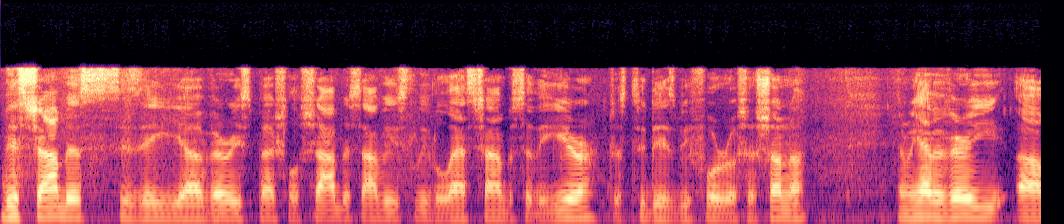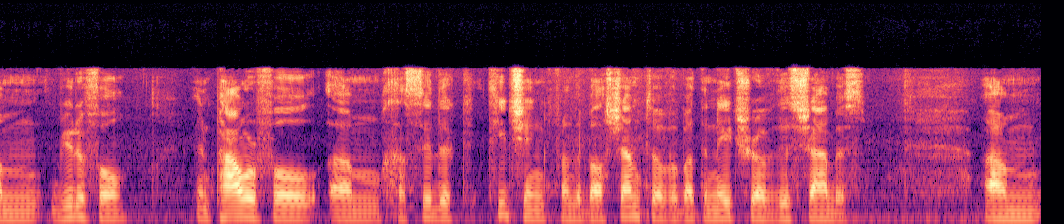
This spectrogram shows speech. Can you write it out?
This Shabbos is a uh, very special Shabbos, obviously the last Shabbos of the year, just two days before Rosh Hashanah. And we have a very um, beautiful and powerful um, Hasidic teaching from the Baal Shem Tov about the nature of this Shabbos. Um,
